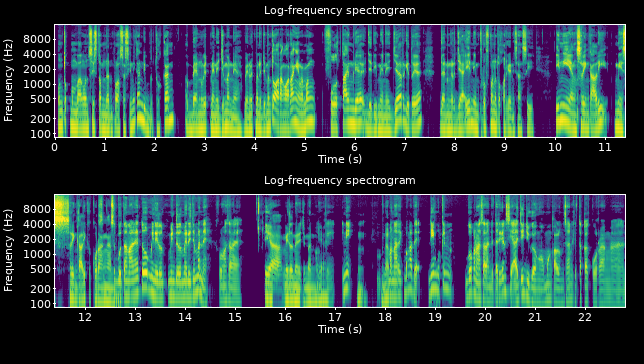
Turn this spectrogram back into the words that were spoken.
untuk membangun sistem dan proses ini kan dibutuhkan a bandwidth management ya. Bandwidth management tuh orang-orang yang memang full time dia jadi manajer gitu ya dan ngerjain improvement untuk organisasi. Ini yang sering kali miss, sering kali kekurangan. Sebutan lainnya tuh middle, middle management ya, kalau nggak salah ya. Iya, middle management Oke, ya. ini Hmm, benar. menarik banget ya. Ini mungkin gue penasaran deh. Tadi kan si Aji juga ngomong kalau misalkan kita kekurangan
